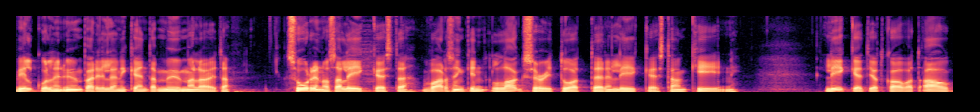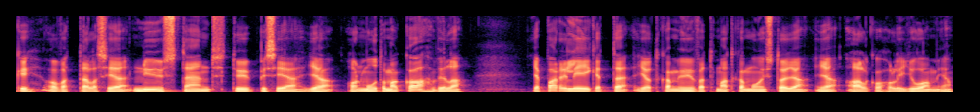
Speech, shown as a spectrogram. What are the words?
Vilkuilin ympärilleni kentän myymälöitä, Suurin osa liikkeistä, varsinkin luxury-tuotteiden liikkeistä, on kiinni. Liikkeet, jotka ovat auki, ovat tällaisia newsstand-tyyppisiä ja on muutama kahvila ja pari liikettä, jotka myyvät matkamuistoja ja alkoholijuomia.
